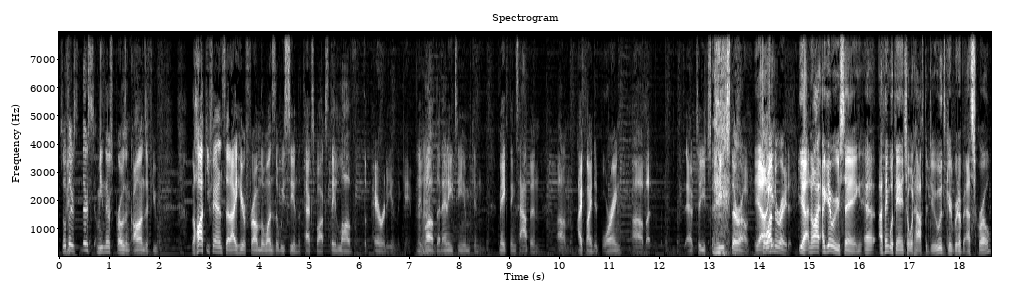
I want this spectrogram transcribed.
So there's there's I mean there's pros and cons if you the hockey fans that I hear from, the ones that we see in the text box, they love the parity in the game. They Mhm. love that any team can make things happen. Um, I find it boring, uh, but to each, to each their own. Yeah, so I get- underrated. Yeah, no, I, I get what you're saying. Uh, I think what the NHL would have to do is get rid of escrow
